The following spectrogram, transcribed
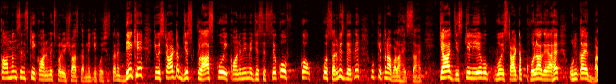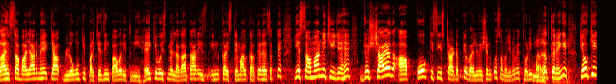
कॉमन सेंस की इकोनॉमिक्स पर विश्वास करने की कोशिश करें। देखें कि वो स्टार्टअप जिस क्लास को इकोनॉमी में जिस हिस्से को, को को सर्विस देते हैं वो कितना बड़ा हिस्सा है। क्या जिसके लिए वो वो स्टार्टअप खोला गया है उनका एक बड़ा हिस्सा बाज़ार में है? क्या लोगों की परचेजिंग पावर इतनी है कि वो इसमें लगातार इस, इनका इस्तेमाल करते रह सकते हैं? ये सामान्य चीज़ें हैं जो शायद आपको किसी स्टार्टअप के वैल्यूएशन को समझने में थोड़ी मदद करेंगी। क्योंकि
